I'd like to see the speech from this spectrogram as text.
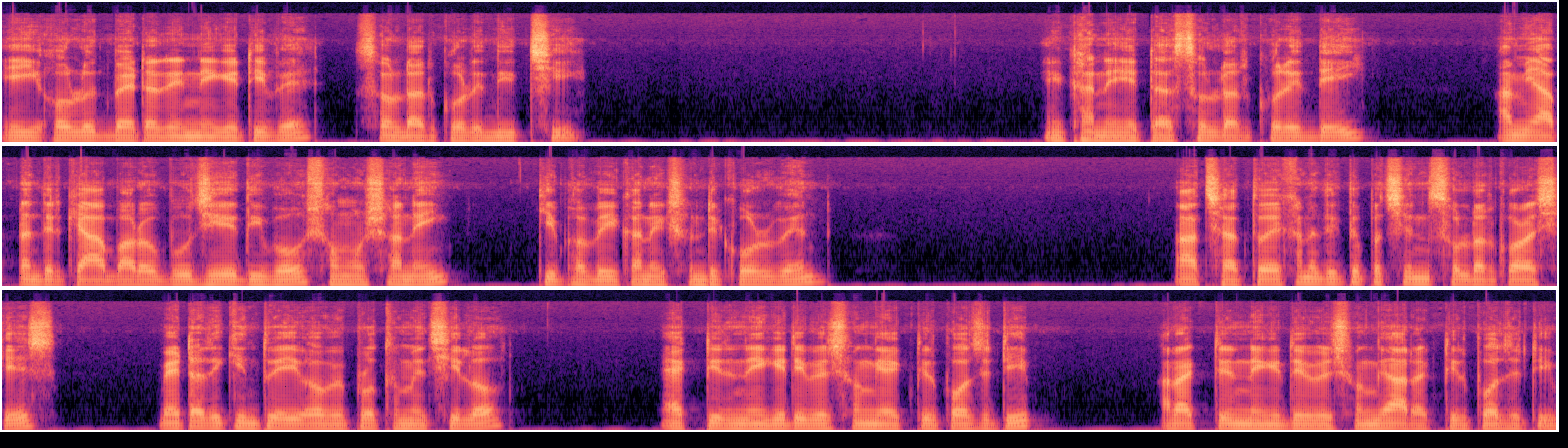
এই হলুদ ব্যাটারির নেগেটিভে সোল্ডার করে দিচ্ছি। এখানে এটা সোল্ডার করে দেই। আমি আপনাদেরকে আবারও বুঝিয়ে দিব, সমস্যা নেই, কীভাবে এই কানেকশনটি করবেন। আচ্ছা তো এখানে দেখতে পাচ্ছেন সোল্ডার করা শেষ। ব্যাটারি কিন্তু এইভাবে প্রথমে ছিল। একটির নেগেটিভের সঙ্গে একটির পজিটিভ আর একটির নেগেটিভের সঙ্গে আর একটির পজিটিভ।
